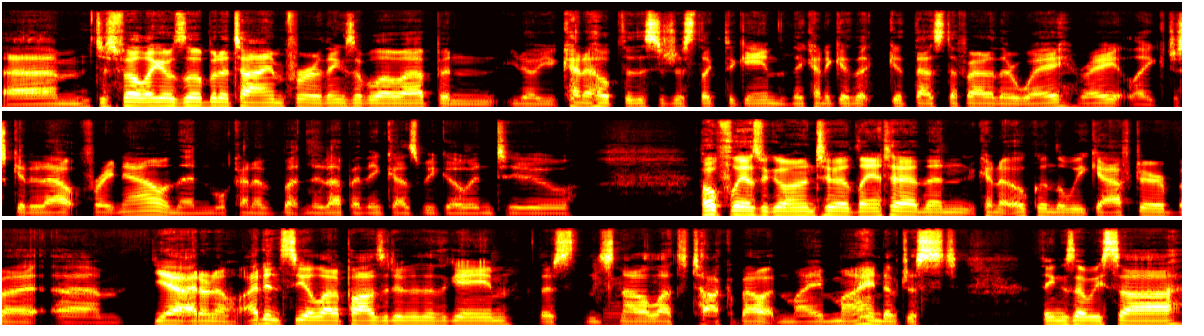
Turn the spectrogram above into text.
um, just felt like it was a little bit of time for things to blow up. And you know, you kind of hope that this is just like the game that they kind of get that get that stuff out of their way, right? Like just get it out for right now, and then we'll kind of button it up. I think as we go into hopefully as we go into Atlanta and then kind of Oakland the week after. But um, yeah, I don't know. I didn't see a lot of positive in the game. There's, there's not a lot to talk about in my mind of just things that we saw.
